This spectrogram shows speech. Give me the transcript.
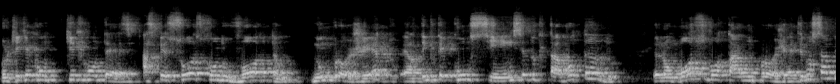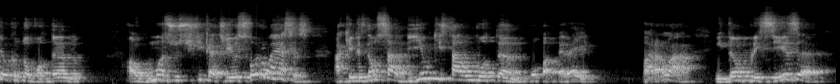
Porque que, que, que acontece? As pessoas, quando votam num projeto, ela tem que ter consciência do que está votando. Eu não posso votar num projeto e não saber o que eu estou votando. Algumas justificativas foram essas. Aqueles não sabiam que estavam votando. Opa, peraí, para lá. Então precisa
